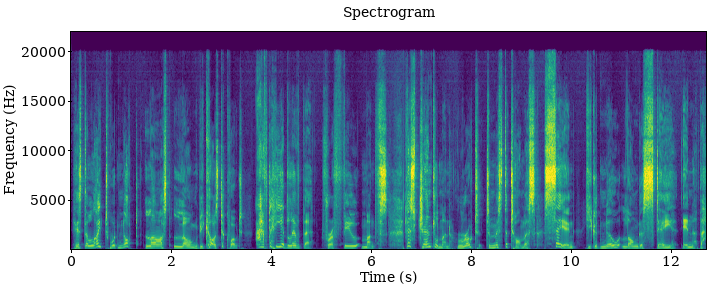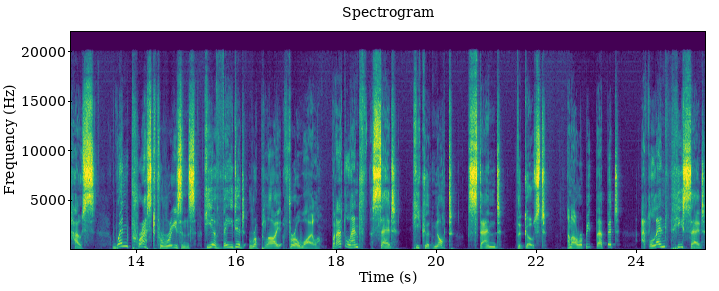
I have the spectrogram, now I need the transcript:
his delight would not last long because, to quote, after he had lived there for a few months, this gentleman wrote to Mr. Thomas saying he could no longer stay in the house. When pressed for reasons, he evaded reply for a while, but at length said he could not stand the ghost. And I'll repeat that bit. At length he said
